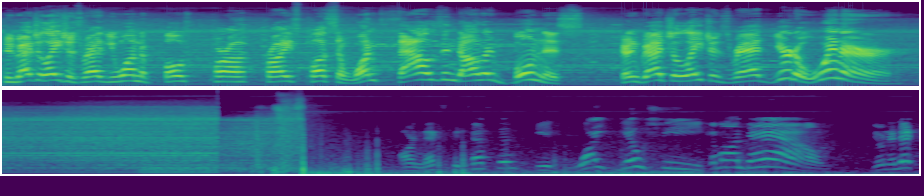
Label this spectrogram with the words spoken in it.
Congratulations, Red. You won the both prize plus a $1,000 bonus. Congratulations, Red. You're the winner. Our next contestant is White Yoshi. Come on down. You're the next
